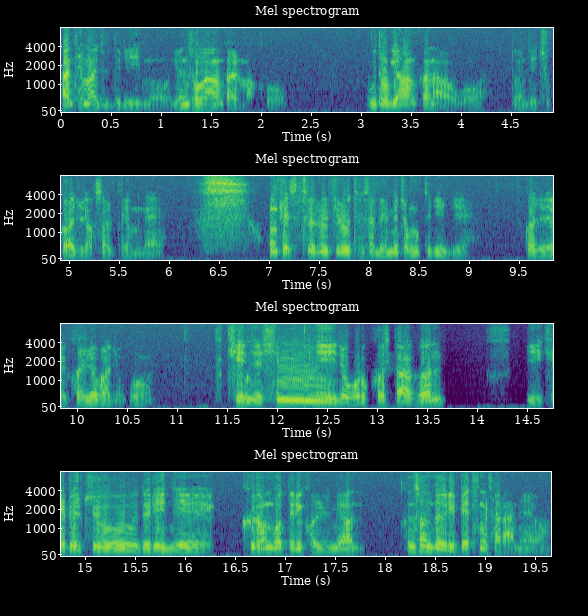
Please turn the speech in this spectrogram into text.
안테마주들이 뭐 연소 하한가를 맞고 무더기 하한가 나오고 또 이제 주가 조작설 때문에 홈캐스트를 비롯해서 몇몇 종목들이 이제 주가 조작에 걸려가지고 특히 이제 심리적으로 코스닥은 이 개별주들이 이제 그런 것들이 걸리면 큰 손들이 배팅을 잘 안 해요.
